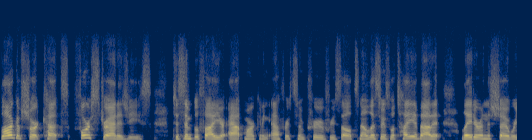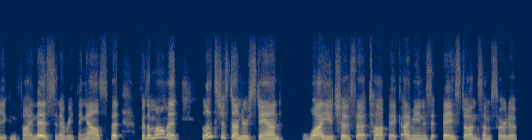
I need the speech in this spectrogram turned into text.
blog of shortcuts for strategies to simplify your app marketing efforts and improve results. Now listeners will tell you about it later in the show where you can find this and everything else but for the moment let's just understand why you chose that topic. I mean is it based on some sort of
